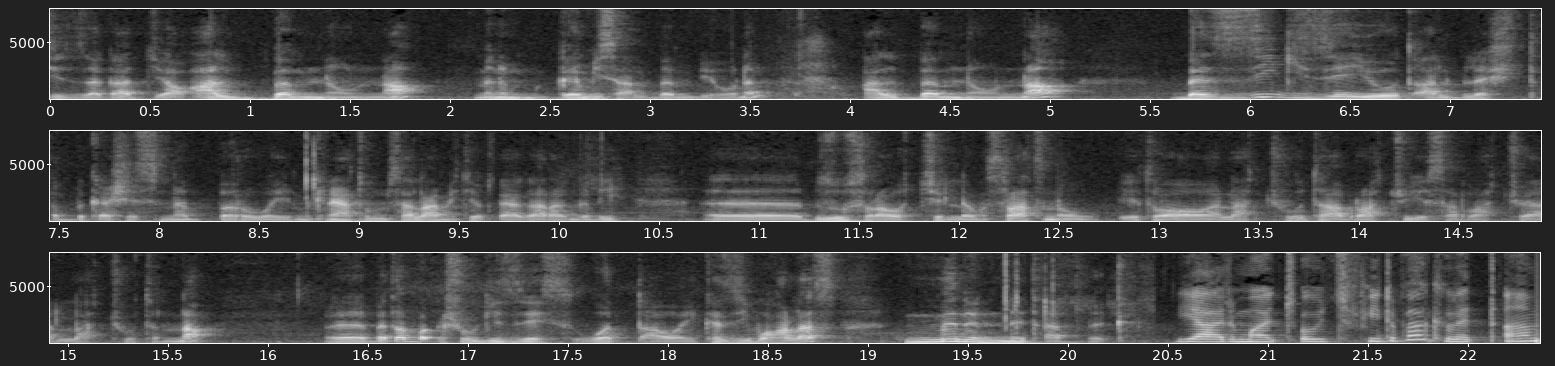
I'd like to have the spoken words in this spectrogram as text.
ሲዘጋጅ ያው አልበም ነውና ምንም ገሚስ አልበም ቢሆንም አልበም ነውና በዚህ ጊዜ ይወጣል ብለሽ ጠብቀሽስ ነበር ወይ? ምክንያቱም ሰላም ኢትዮጵያ ጋር እንግዲህ ብዙ ስራዎችን ለመስራት ነው የተዋዋላችሁት አብራችሁ እየሰራችሁ ያላችሁት እና በጠበቅሽው ጊዜስ ወጣ ወይ? ከዚህ በኋላስ ምን እንጠብቅ? የአድማጮች feedback በጣም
